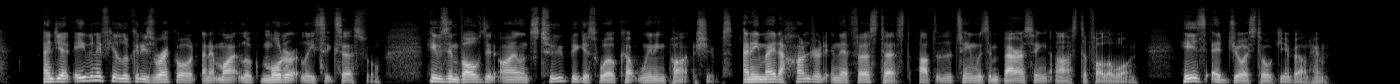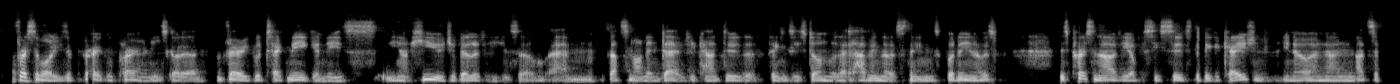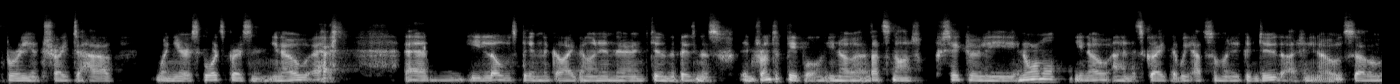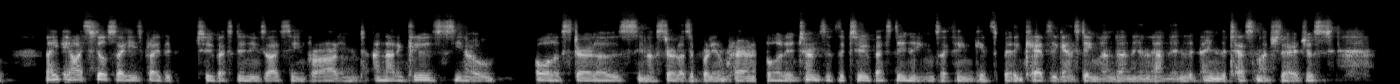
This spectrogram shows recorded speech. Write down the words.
And yet, even if you look at his record and it might look moderately successful, he was involved in Ireland's two biggest World Cup winning partnerships, and he made 100 in their first test after the team was embarrassing asked to follow on. Here's Ed Joyce talking about him. First of all, he's a very good player and he's got a very good technique and he's you know huge ability. So um, that's not in doubt. You can't do the things he's done without having those things. But you know his his personality obviously suits the big occasion. You know, and, and that's a brilliant trait to have when you're a sports person, you know. um, he loves being the guy going in there and doing the business in front of people. You know, that's not particularly normal, you know, and it's great that we have someone who can do that, you know. So I still say he's played the two best innings I've seen for Ireland, and that includes you know all of Stirlo's. You know, Stirlo's a brilliant player, but in terms of the two best innings, I think it's been Kev's against England and in, and in, the, in the Test match there. Just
